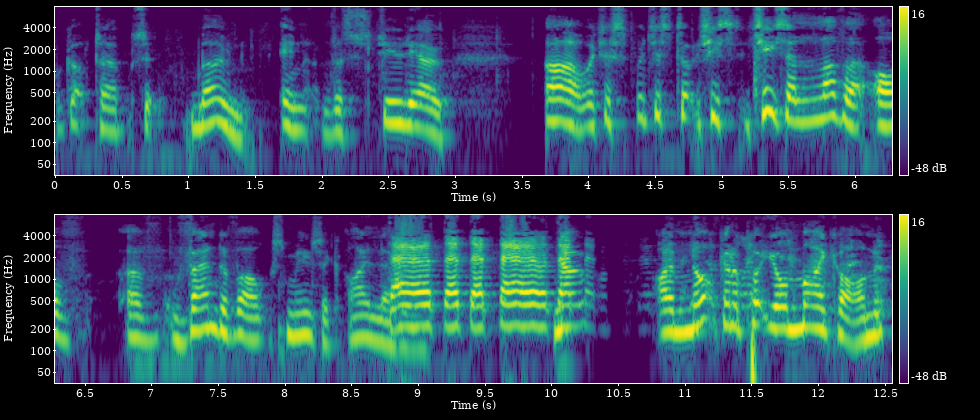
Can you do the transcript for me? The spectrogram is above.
We've got uh, Simone in the studio. Oh, we just, we just took, she's, she's a lover of, of Van der Valk's music. I love. Da, da, da, No. I'm not going to put your mic on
